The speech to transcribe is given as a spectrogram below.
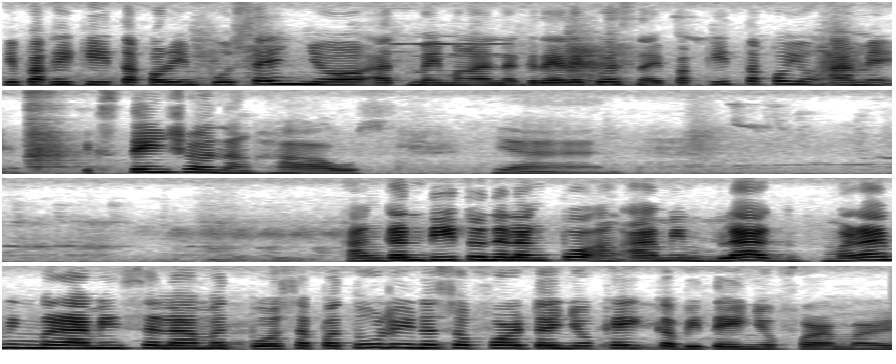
ipakikita ko rin po sa inyo at may mga nagre-request na ipakita ko yung aming extension ng house. Yan. Hanggang dito na lang po ang aming vlog. Maraming maraming salamat po sa patuloy na suporta nyo kay Kabiteño Farmer.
